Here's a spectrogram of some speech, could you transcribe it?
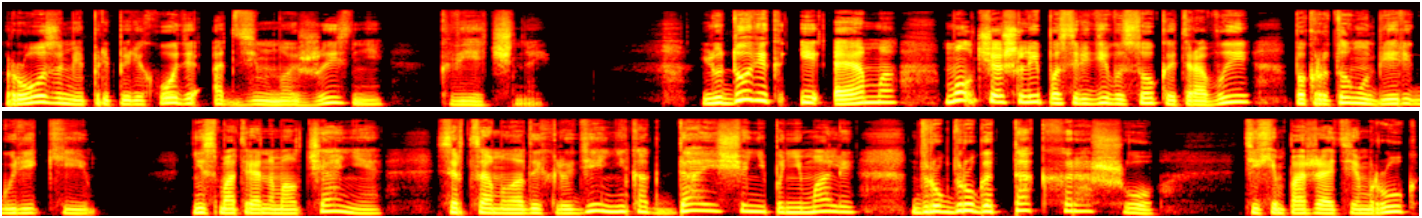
розами при переходе от земной жизни к вечной. Людовик и Эмма молча шли посреди высокой травы по крутому берегу реки. Несмотря на молчание, сердца молодых людей никогда еще не понимали друг друга так хорошо. Тихим пожатием рук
